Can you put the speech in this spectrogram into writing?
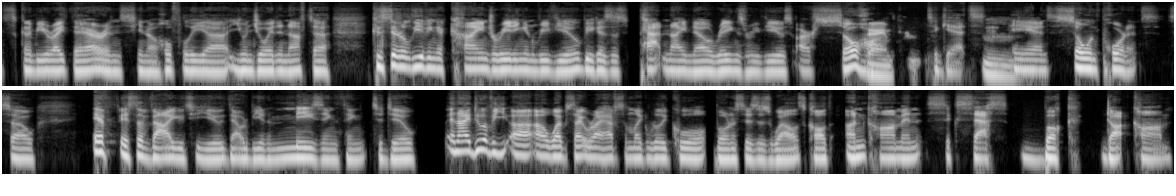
It's going to be right there, and you know, hopefully, uh, you enjoyed enough to consider leaving a kind rating and review because, as Pat and I know, ratings and reviews are so hard to get Mm. and so important. So, if it's of value to you, that would be an amazing thing to do. And I do have a, uh, a website where I have some like really cool bonuses as well. It's called uncommonsuccessbook.com.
